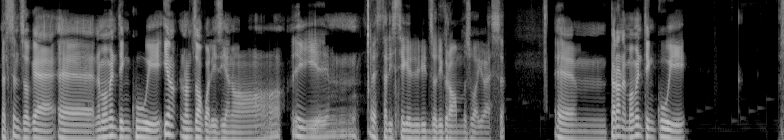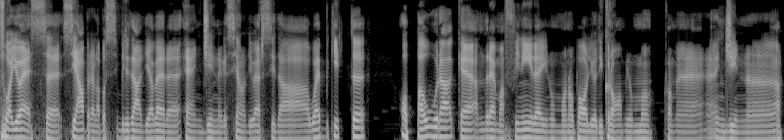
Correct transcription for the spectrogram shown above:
Nel senso che eh, nel momento in cui io non so quali siano i, le statistiche di utilizzo di Chrome su iOS, ehm, però nel momento in cui su iOS si apre la possibilità di avere engine che siano diversi da WebKit, ho paura che andremo a finire in un monopolio di Chromium come engine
